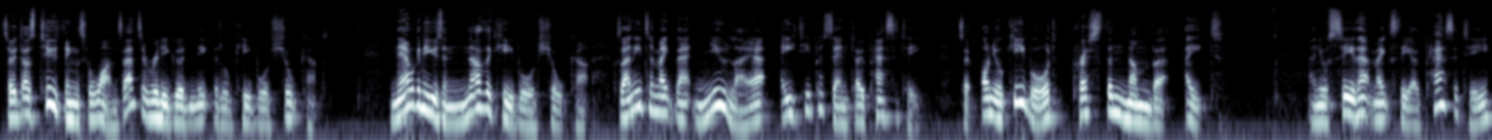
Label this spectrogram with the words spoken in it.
So it does two things for one. So that's a really good, neat little keyboard shortcut. Now we're going to use another keyboard shortcut because I need to make that new layer 80% opacity. So on your keyboard, press the number 8. And you'll see that makes the opacity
